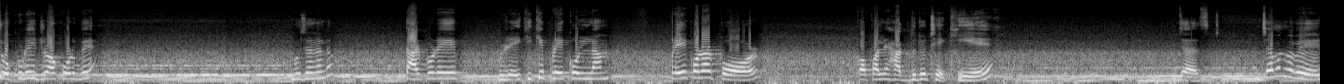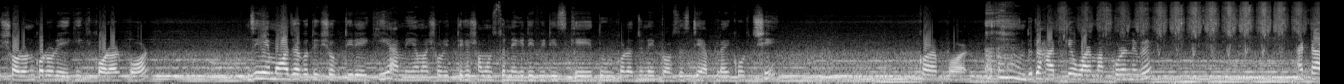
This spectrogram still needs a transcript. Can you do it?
চকুরেই ড্র করবে। বোঝা গেল? তারপরে রেকিকে প্রে করলাম। প্রে করার পর কপালে হাত দুটো ঠেকিয়ে জাস্ট যেমনভাবে স্মরণ করো রেকি করার পর, যে হে মহাজাগতিক শক্তি রেকি আমি আমার শরীর থেকে সমস্ত নেগেটিভিটিসকে দূর করার জন্য এই প্রসেসটি অ্যাপ্লাই করছি। করার পর দুটো হাতকে ওয়ার্ম আপ করে নেবে। একটা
